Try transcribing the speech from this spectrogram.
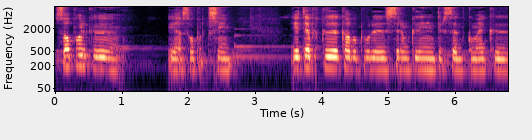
Só porque. Yeah, só porque sim. E até porque acaba por ser um bocadinho interessante como é que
